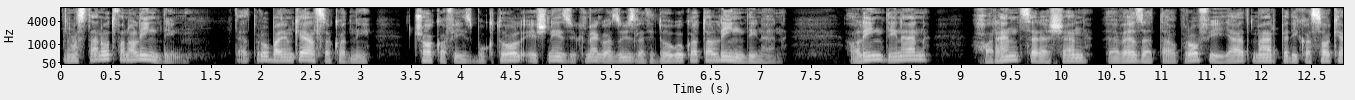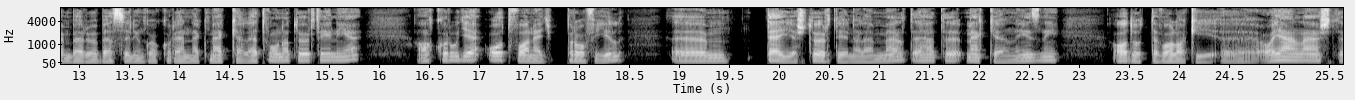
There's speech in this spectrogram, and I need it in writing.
Aztán ott van a LinkedIn. Tehát próbáljunk elszakadni csak a Facebooktól, és nézzük meg az üzleti dolgokat a LinkedIn-en. A LinkedIn-en ha rendszeresen vezette a profilját, már pedig a szakemberről beszélünk, akkor ennek meg kellett volna történnie, akkor ugye ott van egy profil öm, teljes történelemmel, tehát meg kell nézni, adott-e valaki ajánlást,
